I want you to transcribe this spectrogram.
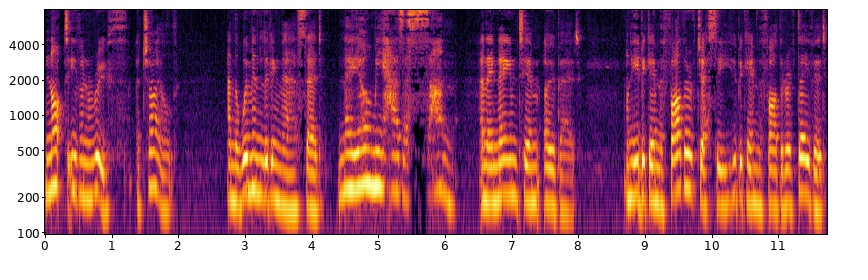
not even Ruth, a child. And the women living there said, Naomi has a son. And they named him Obed. And he became the father of Jesse, who became the father of David.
